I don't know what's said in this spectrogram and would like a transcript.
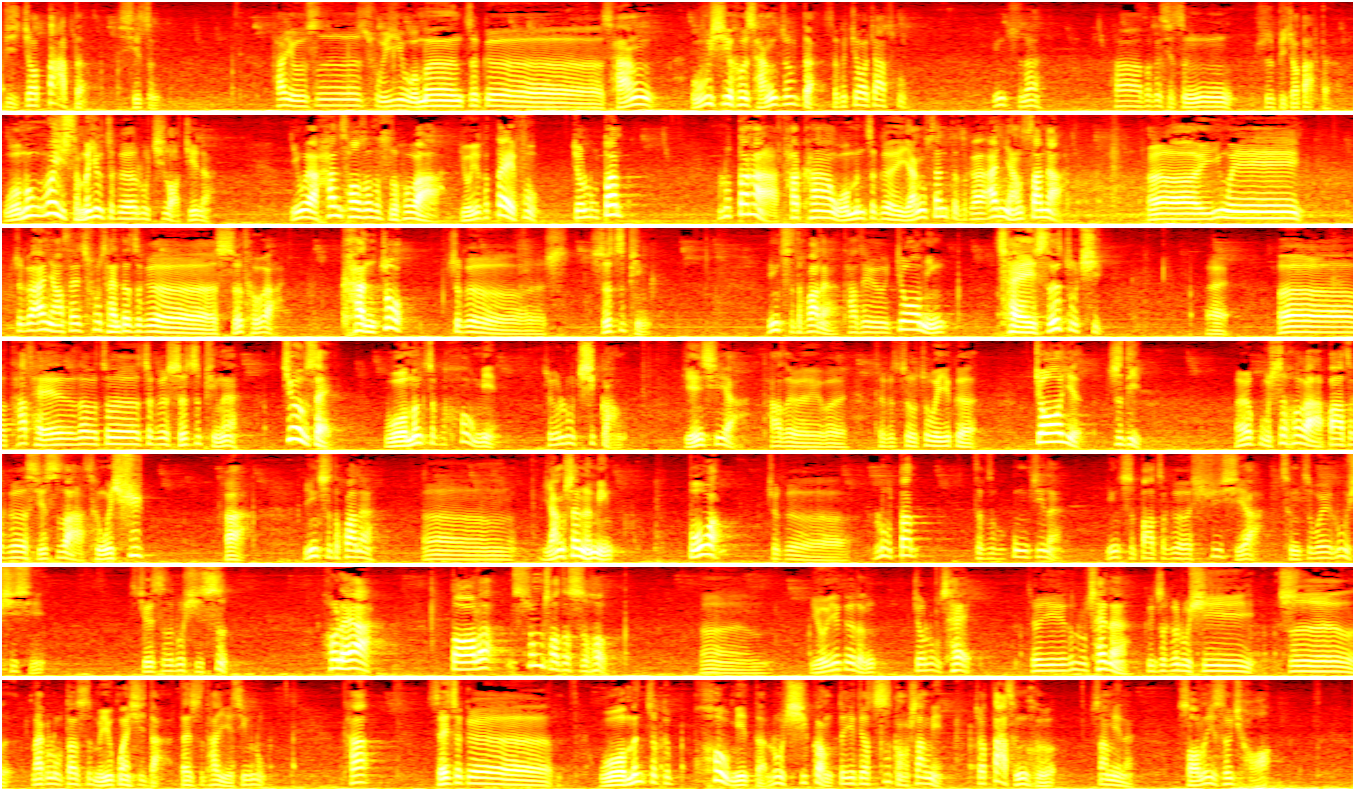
比较大的县镇。它又是处于我们这个常无锡和常州的这个交界处，因此呢，它这个县城是比较大的。我们为什么有这个陆七老街呢？因为汉朝时的时候啊，有一个大夫叫陆端，陆端啊，他看我们这个阳山的这个安阳山呐，呃，因为这个安阳山出产的这个石头啊，砍作。这个石制品，因此的话呢，他就教民采石铸器，哎，呃，它采了这这个石制品呢，就在我们这个后面这个陆七港沿线啊，它这个这个作作为一个交易之地，而古时候啊，把这个石狮啊称为墟，啊，因此的话呢，嗯，阳山人民不忘。这个陆丹，这个这个攻击呢，因此把这个虚邪啊称之为陆西邪，就是陆西氏。后来啊，到了宋朝的时候，嗯，有一个人叫陆蔡，这一个陆蔡呢，跟这个陆西是那个陆丹是没有关系的，但是他也姓陆。他在这个我们这个后面的陆西港的一条支港上面。叫大城河上面呢，少了一艘桥，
